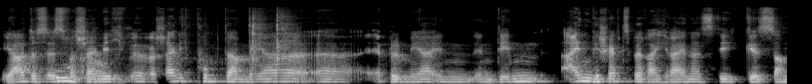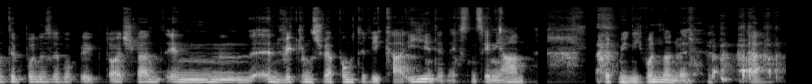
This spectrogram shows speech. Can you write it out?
ja, das ist wahrscheinlich, äh, wahrscheinlich pumpt da mehr äh, Apple mehr in, in den einen Geschäftsbereich rein, als die gesamte Bundesrepublik Deutschland in Entwicklungsschwerpunkte wie KI in den nächsten zehn Jahren. Würde mich nicht wundern, wenn. ja.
